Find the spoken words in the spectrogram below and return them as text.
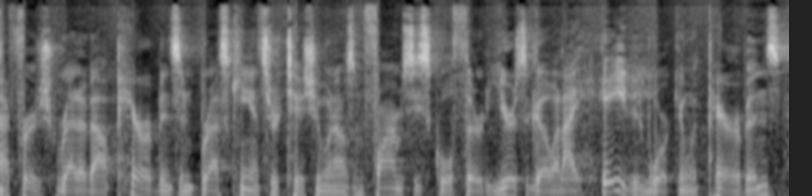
I first read about parabens in breast cancer tissue when I was in pharmacy school 30 years ago, and I hated working with parabens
